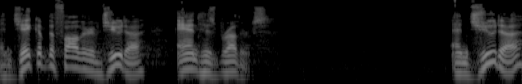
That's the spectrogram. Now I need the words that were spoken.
and Jacob the father of Judah and his brothers. And Judah,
